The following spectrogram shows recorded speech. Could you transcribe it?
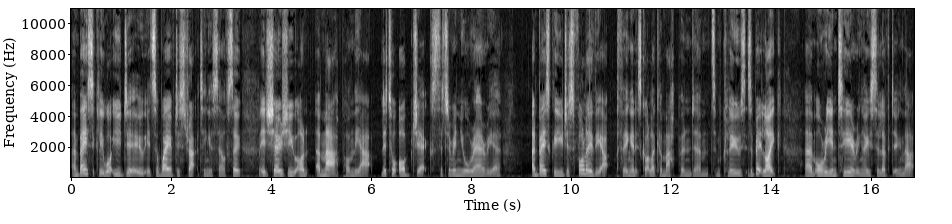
And basically, what you do, it's a way of distracting yourself. So it shows you on a map on the app little objects that are in your area. And basically, you just follow the app thing, and it's got like a map and um, some clues. It's a bit like um, orienteering. I used to love doing that.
